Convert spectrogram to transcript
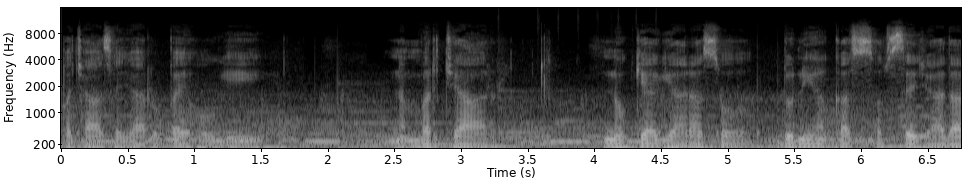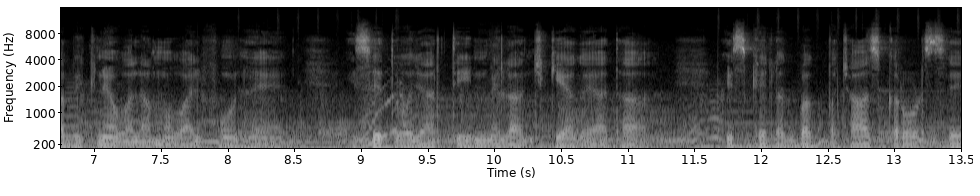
पचास हज़ार रुपये होगी। नंबर चार, नोकिया ग्यारह सौ, दुनिया का सबसे ज़्यादा बिकने वाला मोबाइल फ़ोन है। इसे 2003 में लॉन्च किया गया था। इसके लगभग 50 करोड़ से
